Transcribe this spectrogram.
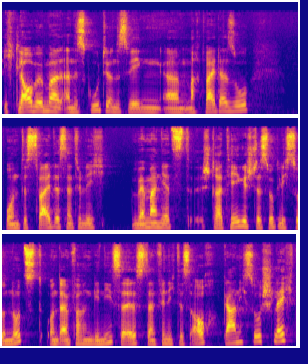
ich glaube immer an das Gute und deswegen ähm, macht weiter so. Und das Zweite ist natürlich, wenn man jetzt strategisch das wirklich so nutzt und einfach ein Genießer ist, dann finde ich das auch gar nicht so schlecht,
